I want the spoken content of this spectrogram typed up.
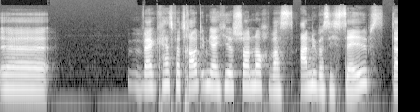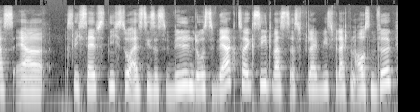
äh, weil Cass vertraut ihm ja hier schon noch was an über sich selbst, dass er sich selbst nicht so als dieses willenlose Werkzeug sieht, was es vielleicht, wie es vielleicht von außen wirkt,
